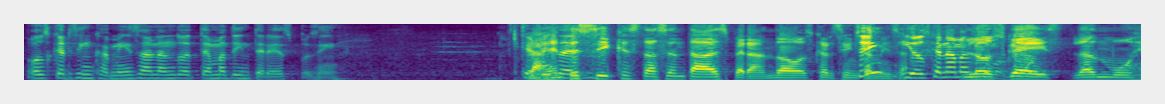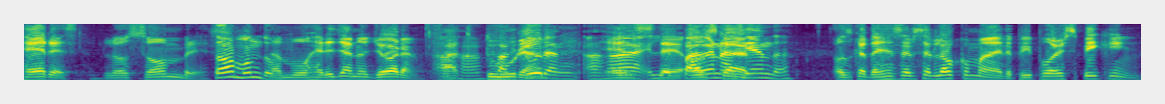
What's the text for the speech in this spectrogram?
Oscar sin camisa hablando de temas de interés, pues sí. La gente es- sí que está sentada esperando a Oscar sin Sí, camisa. y Oscar nada más Los como- gays, las mujeres, los hombres. Todo mundo. Las mujeres ya no lloran, Ajá, facturan. facturan, ajá, Este, le pagan a Oscar, Hacienda. Oscar, deje de hacerse loco, madre. The people are speaking.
